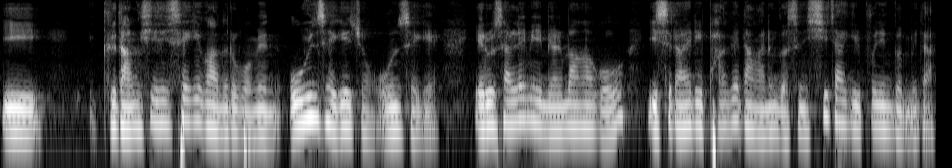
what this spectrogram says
이 그 당시 세계관으로 보면 온 세계죠. 온 세계. 예루살렘이 멸망하고 이스라엘이 파괴당하는 것은 시작일 뿐인 겁니다.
